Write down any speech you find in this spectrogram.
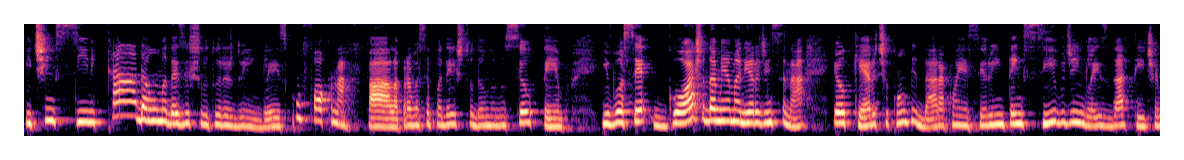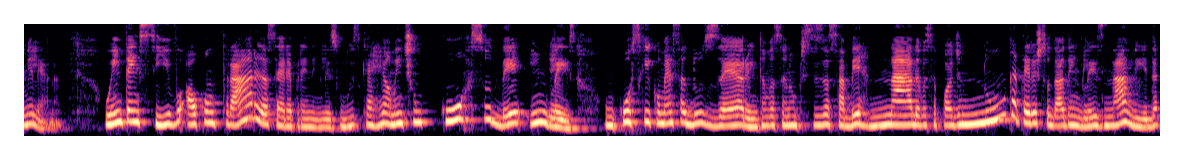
e te ensine cada uma das estruturas do inglês, com foco na fala, para você poder ir estudando no seu tempo, e você gosta da minha maneira de ensinar, eu eu quero te convidar a conhecer o intensivo de inglês da Teacher Milena. O intensivo, ao contrário da série Aprenda Inglês com Música, é realmente um curso de inglês. Um curso que começa do zero, então você não precisa saber nada, você pode nunca ter estudado inglês na vida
